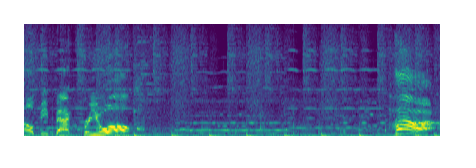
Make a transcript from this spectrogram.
I'll be back for you all. Ha!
